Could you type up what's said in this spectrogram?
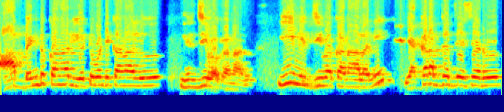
ఆ బెండు కణాలు ఎటువంటి కణాలు? నిర్జీవ కణాలు. ఈ నిర్జీవ కణాలని ఎక్కడ అబ్జర్వ్ చేశారు?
